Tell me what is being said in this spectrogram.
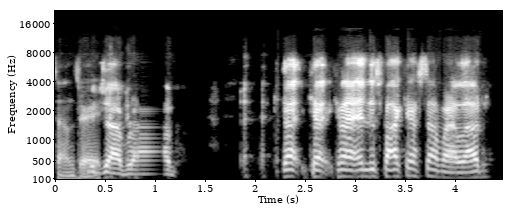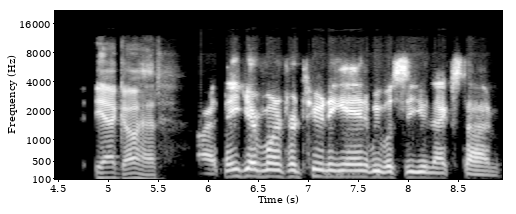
Sounds great. Good job, Rob. Can I, can, can I end this podcast now? Am I allowed? Yeah, go ahead. All right. Thank you, everyone, for tuning in. We will see you next time.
